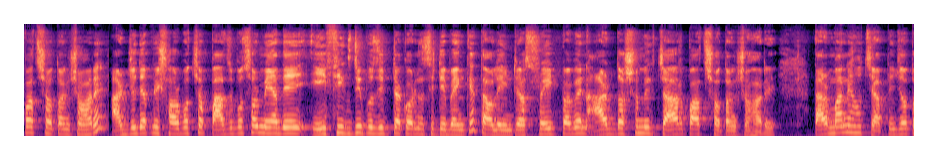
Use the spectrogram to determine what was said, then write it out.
পাঁচ শতাংশ হারে। আর যদি আপনি সর্বোচ্চ পাঁচ বছর মেয়াদে এই ফিক্সড ডিপোজিটটা করেন সিটি ব্যাংকে তাহলে ইন্টারেস্ট রেট পাবেন আট দশমিক চার পাঁচ শতাংশ হারে। তার মানে হচ্ছে, আপনি যত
